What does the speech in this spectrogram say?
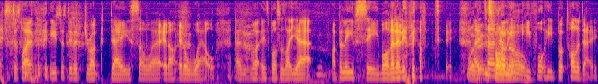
it's just like he's just in a drunk daze somewhere in a in a well. And his boss was like, "Yeah, I believe C more than any of the other two. Well, and it turned out he, hole. he thought he'd booked holiday.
